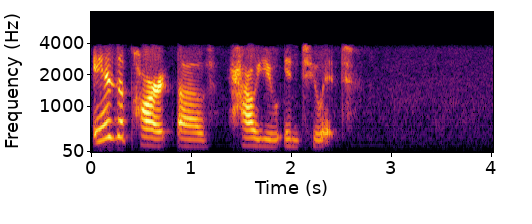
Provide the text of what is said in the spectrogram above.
is a part of how you intuit.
